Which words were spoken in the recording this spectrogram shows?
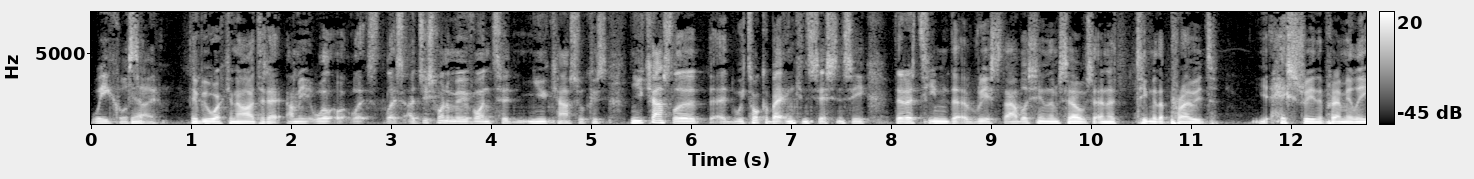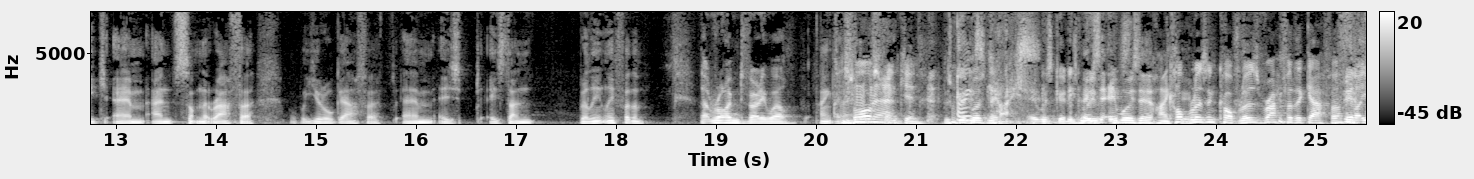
week or so. He'll be working hard at it. I mean, well, let's let's. I just want to move on to Newcastle because Newcastle. Are, uh, we talk about inconsistency. They're a team that are re-establishing themselves and a team with a proud history in the Premier League, um, and something that Rafa, Euro Gaffer, um, is is done brilliantly for them. That rhymed very well. Thanks. That's what I was thinking. It was good, wasn't guys. it? It was good. He's It was, moved. it was a haiku. Cobblers and cobblers, Rafa the gaffer. I feel like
